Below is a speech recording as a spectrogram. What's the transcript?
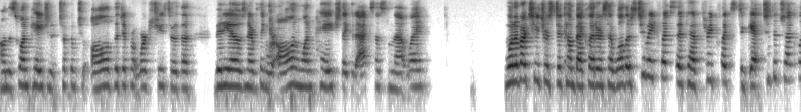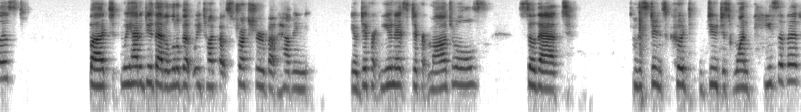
on this one page and it took them to all of the different worksheets or the videos and everything were all on one page. They could access them that way. One of our teachers did come back later and said, well, there's too many clicks. They have to have three clicks to get to the checklist. But we had to do that a little bit. We talked about structure, about having you know, different units, different modules, so that the students could do just one piece of it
